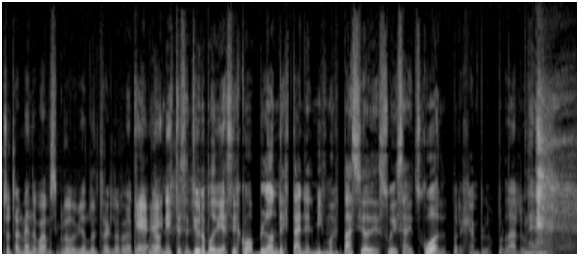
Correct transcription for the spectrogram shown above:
totalmente, porque además incluso viendo el tráiler de la Que película. en este sentido uno podría decir es como Blonde está en el mismo espacio de Suicide Squad, por ejemplo, por darle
